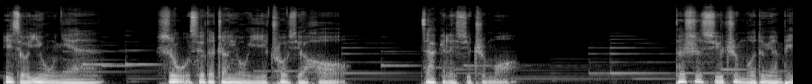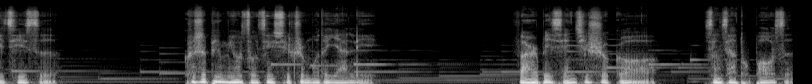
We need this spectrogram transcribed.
一九一五年，十五岁的张幼仪辍学后，嫁给了徐志摩。她是徐志摩的原配妻子，可是并没有走进徐志摩的眼里，反而被嫌弃是个乡下土包子。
